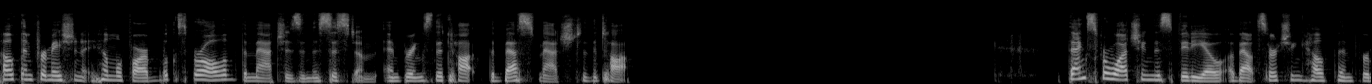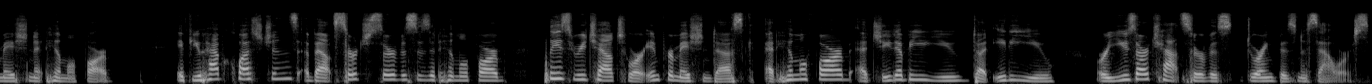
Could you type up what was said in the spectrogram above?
Health information at Himmelfarb looks for all of the matches in the system and brings the top the best match to the top. Thanks for watching this video about searching health information at Himmelfarb. If you have questions about search services at Himmelfarb, please reach out to our information desk at himmelfarb at gwu.edu or use our chat service during business hours.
